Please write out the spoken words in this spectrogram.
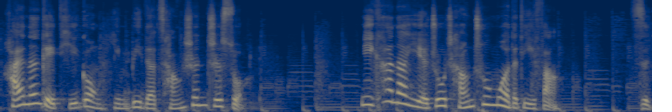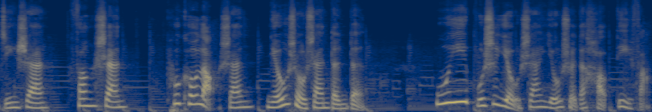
还能给提供隐蔽的藏身之所。你看那野猪常出没的地方，紫金山、方山、浦口老山、牛首山等等，无一不是有山有水的好地方。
